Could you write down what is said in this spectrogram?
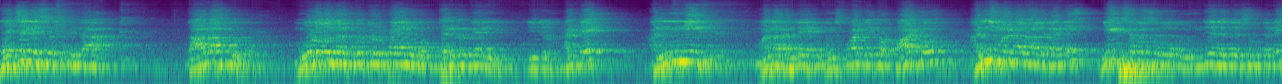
హెచ్ఎన్ఎస్ఎస్ కింద దాదాపు మూడు వందల కోట్ల రూపాయలు టెండర్ కానీ అంటే అన్ని మన అంటే మున్సిపాలిటీతో పాటు అన్ని మండలాలు కానీ నీటి సమస్యలు ఉంది ఉద్దేశంతోనే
